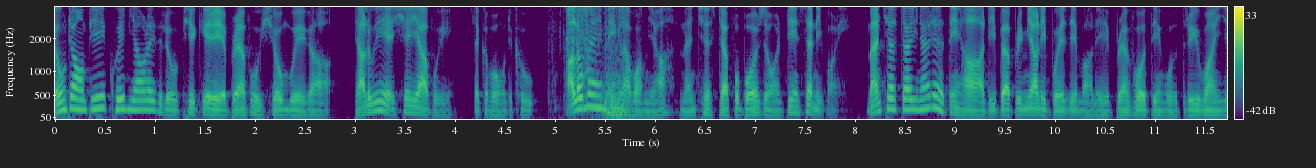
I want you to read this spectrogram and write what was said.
ရုံတောင်ပြေးခွေးမြောင်းလိုက်သလိုဖြစ်ခဲ့တဲ့ Brentford ရှုံးပွဲကဒါလိုရဲ့အရှက်ရပွဲစကပုံတစ်ခုအားလုံးပဲမင်္ဂလာပါများ Manchester Football Zone အတင်ဆက်နေပါတယ် Manchester United အသင်းဟာဒီပတ် Premier League ပွဲစဉ်မှာလည်း Brentford အသင်းကို3-1ရ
